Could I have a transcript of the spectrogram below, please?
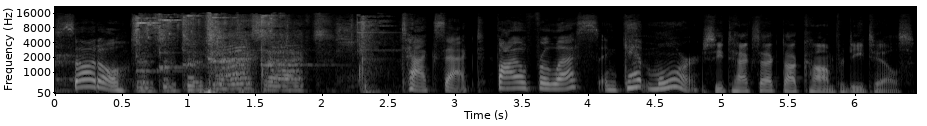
subtle. TaxAct. File for less and get more. See taxact.com for details.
